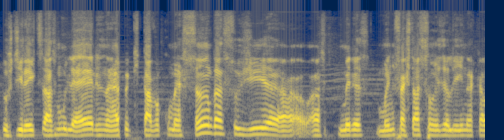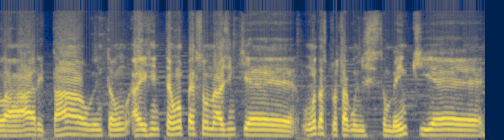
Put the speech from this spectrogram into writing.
dos direitos das mulheres. Na época que estava começando a surgir a- as primeiras manifestações ali naquela área e tal. Então aí a gente tem uma personagem que é uma das protagonistas também, que é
